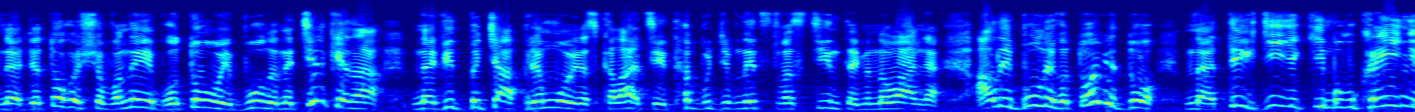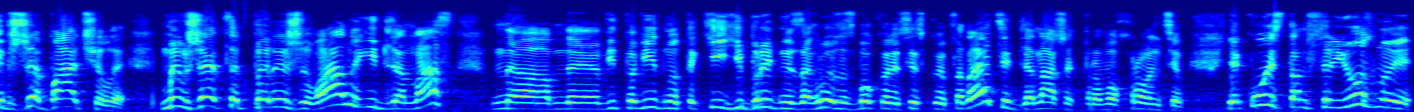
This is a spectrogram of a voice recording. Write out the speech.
не, для того, щоб вони готові були не тільки на, на відбиття прямої ескалації та будівництва стін та мінування, але й були готові до е, тих дій, які ми в Україні вже бачили. Ми вже це переживали, і для нас е, е, відповідно такі гібридні загрози з боку Російської Федерації для наших правоохоронців якоюсь там серйозною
